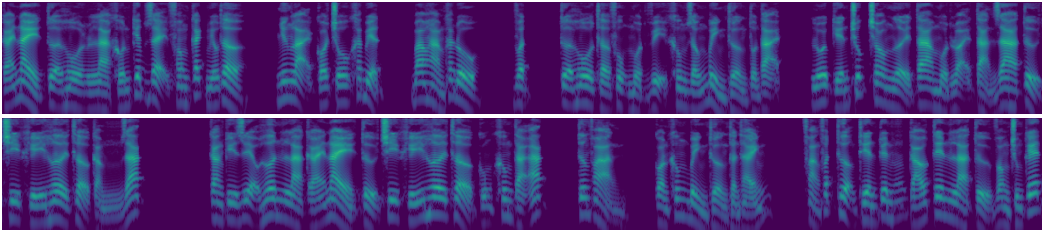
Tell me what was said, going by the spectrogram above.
Cái này tựa hồ là khốn kiếp dạy phong cách miếu thờ, nhưng lại có chỗ khác biệt, bao hàm các đồ, vật, tựa hồ thờ phụng một vị không giống bình thường tồn tại, lối kiến trúc cho người ta một loại tản ra tử chi khí hơi thở cảm giác. Càng kỳ diệu hơn là cái này tử chi khí hơi thở cũng không tà ác, tương phản, còn không bình thường thần thánh, phảng phất thượng thiên tuyên cáo tên là tử vong chung kết,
